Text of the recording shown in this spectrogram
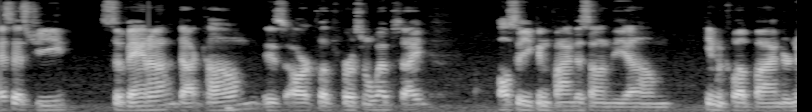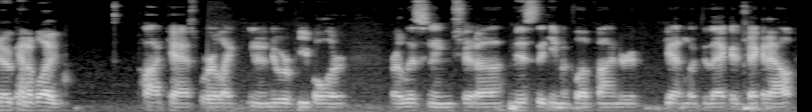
ssgsavannah.com is our club's personal website. Also, you can find us on the um, Hema Club Finder. No kind of like podcast where like you know newer people are are listening should uh, miss the HEMA Club Finder. If you hadn't looked at that, go check it out.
